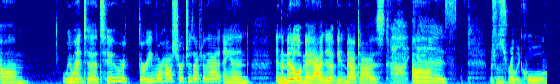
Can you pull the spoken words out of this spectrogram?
um, we went to two or three more house churches after that, and in the middle of May, I ended up getting baptized, um, yes. which was really cool.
